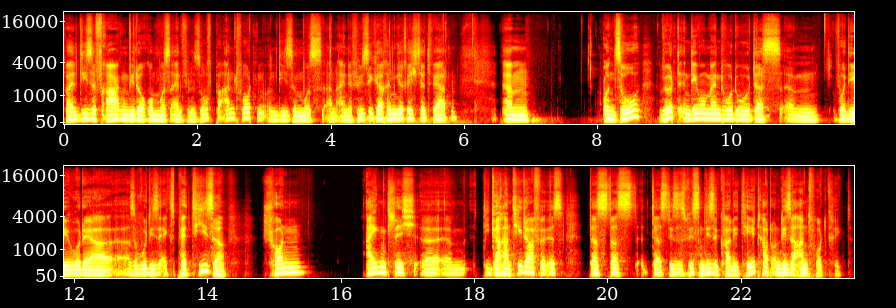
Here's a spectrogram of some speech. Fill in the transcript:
weil diese Fragen wiederum muss ein Philosoph beantworten und diese muss an eine Physikerin gerichtet werden. Ähm, und so wird in dem Moment, wo du das, ähm, wo die, wo der, also wo diese Expertise schon eigentlich äh, ähm, die Garantie dafür ist, dass, dass, dass dieses Wissen diese Qualität hat und diese Antwort kriegt,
